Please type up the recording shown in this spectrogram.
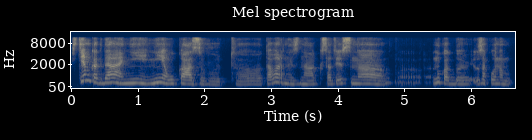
с тем, когда они не указывают э, товарный знак, соответственно, э, ну, как бы законом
